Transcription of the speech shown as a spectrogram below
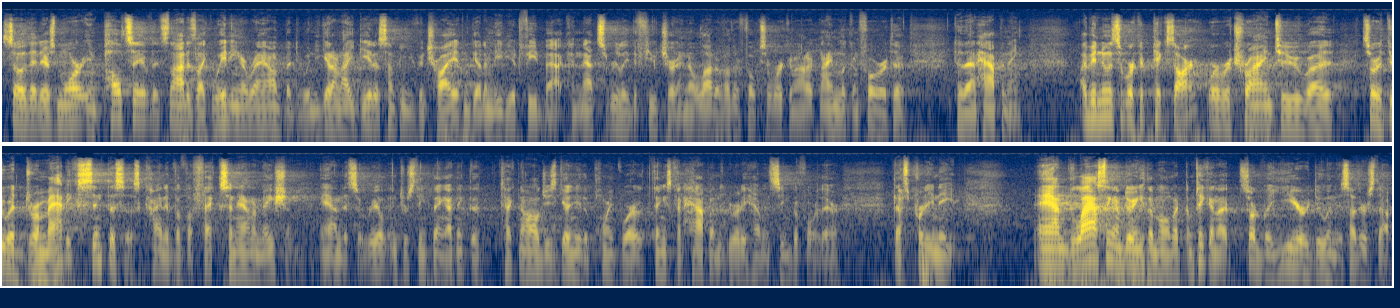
so that it's more impulsive. It's not as like waiting around, but when you get an idea to something, you can try it and get immediate feedback. And that's really the future. I know a lot of other folks are working on it, and I'm looking forward to, to that happening. I've been doing some work at Pixar where we're trying to uh, sort of do a dramatic synthesis kind of of effects and animation. And it's a real interesting thing. I think the technology is getting to the point where things can happen that you really haven't seen before there. That's pretty neat. And the last thing I'm doing at the moment, I'm taking a sort of a year doing this other stuff,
